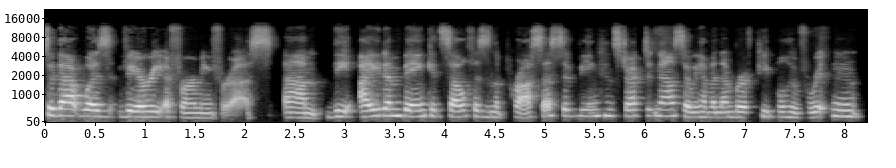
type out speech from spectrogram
So that was very affirming for us. Um, the item bank itself is in the process of being constructed now. So we have a number of people who've written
